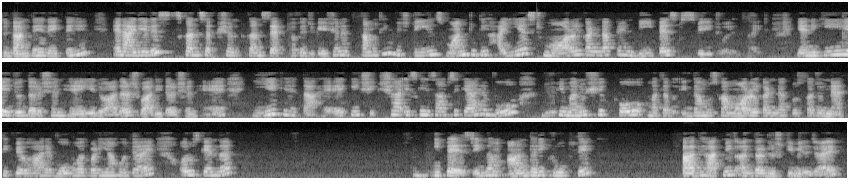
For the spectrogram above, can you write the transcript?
तो जानते हैं, देखते हैं। An idealist conception concept of education is something which deals one to the highest moral conduct and deepest spiritual insight यानी कि ये जो दर्शन है, ये जो आदर्शवादी दर्शन है, ये कहता है कि शिक्षा इसके हिसाब से क्या है? वो जो कि मनुष्य को मतलब एकदम उसका मॉरल कंडक्ट उसका जो नैतिक व्यवहार है, वो बहुत बढ़िया हो जाए और उसके अंदर डीपेस्ट एकदम आंतरिक रूप से आध्यात्मिक अंतर्दृष्टि मिल जाए,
